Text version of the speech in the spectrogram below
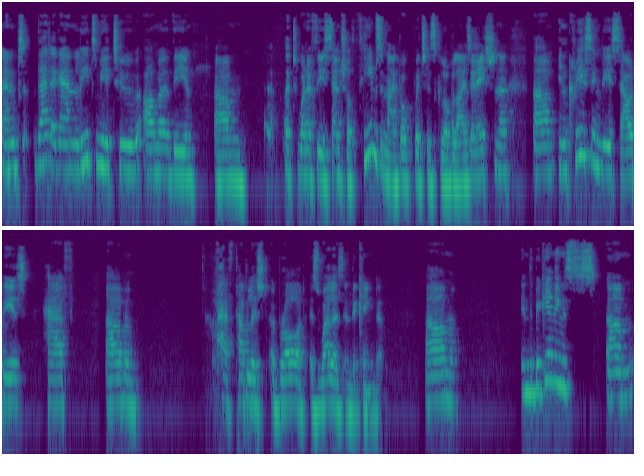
and that again leads me to um, the um, to one of the central themes in my book, which is globalization. Um, increasingly, Saudis have um, have published abroad as well as in the kingdom. Um, in the beginnings, um,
